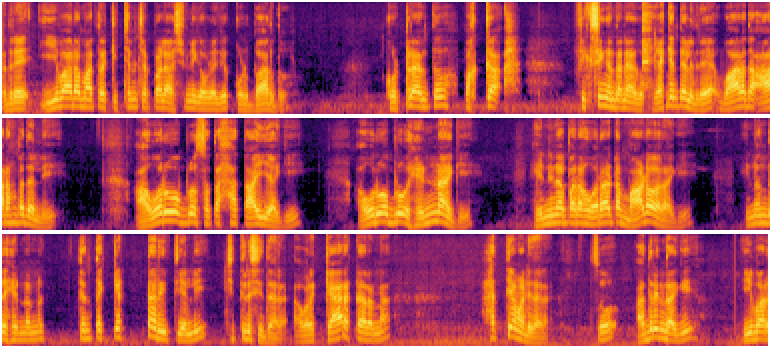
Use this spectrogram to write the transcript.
ಆದರೆ ಈ ವಾರ ಮಾತ್ರ ಕಿಚ್ಚನ ಚಪ್ಪಾಳೆ ಅಶ್ವಿನಿ ಗೌಡಗೆ ಕೊಡಬಾರ್ದು. ಕೊಟ್ಟರೆ ಅಂತೂ ಪಕ್ಕ ಫಿಕ್ಸಿಂಗ್ ಅಂತಲೇ ಆಗುತ್ತೆ. ಯಾಕೆಂತ ಹೇಳಿದರೆ ವಾರದ ಆರಂಭದಲ್ಲಿ ಅವರು ಒಬ್ಬರು ಸ್ವತಃ ತಾಯಿಯಾಗಿ, ಅವರು ಒಬ್ಬರು ಹೆಣ್ಣಾಗಿ, ಹೆಣ್ಣಿನ ಪರ ಹೋರಾಟ ಮಾಡೋರಾಗಿ ಇನ್ನೊಂದು ಹೆಣ್ಣನ್ನು ಅತ್ಯಂತ ಕೆಟ್ಟ ರೀತಿಯಲ್ಲಿ ಚಿತ್ರಿಸಿದ್ದಾರೆ. ಅವರ ಕ್ಯಾರೆಕ್ಟರನ್ನು ಹತ್ಯೆ ಮಾಡಿದ್ದಾರೆ. ಸೊ ಅದರಿಂದಾಗಿ ಈ ವಾರ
